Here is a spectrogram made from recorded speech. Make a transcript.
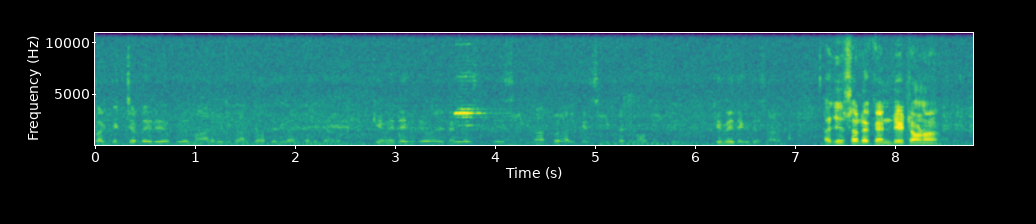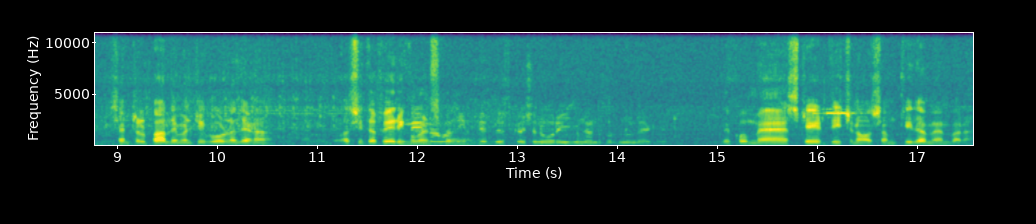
ਪਰ ਪਿਕਚਰ ਦੇ ਰਹੇ ਹੋ ਪੂਰੇ ਮਾਲ ਵਿੱਚ ਗੱਲ ਚੌਥੇ ਦੀ ਗੱਲ ਕਰੀ ਜਾ ਰਹੇ। ਕਿਵੇਂ ਦੇਖਦੇ ਹੋ ਇਹ ਨੰਗਲ ਨਾਨਪੁਰ ਹਲਕੇ ਸੀਟ ਦਾ ਚੁਣਾਵ ਤੁਸੀਂ ਕਿਵੇਂ ਦੇਖਦੇ ਸਾਰਾ? ਅਜੇ ਸਾਡਾ ਕੈਂਡੀਡੇਟ ਆਉਣਾ ਸੈਂਟਰਲ ਪਾਰਲੀਮੈਂਟਰੀ ਬੋਰਡ ਨੇ ਦੇਣਾ ਅਸੀਂ ਤਾਂ ਫੇਰ ਹੀ ਕਮੈਂਟਸ ਕਰਾਂਗੇ। ਇੱਥੇ ਡਿਸਕਸ਼ਨ ਹੋ ਰਹੀ ਜੀ ਅਨੰਦਪੁਰ ਨੂੰ ਲੈ ਕੇ? ਦੇਖੋ ਮੈਂ ਸਟੇਟ ਦੀ ਚੁਣਾਵ ਸਮਿਤੀ ਦਾ ਮੈਂਬਰ ਹਾਂ।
